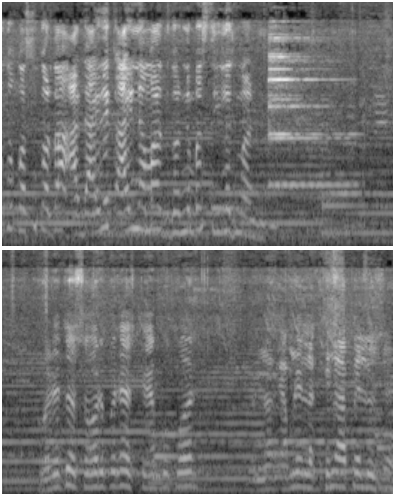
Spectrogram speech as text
લોકો કશું કરતા આ ડાયરેક્ટ આવીને અમારા ઘરને બસ સીલ જ મારી દીધી. મને તો સો રૂપિયાના સ્ટેમ્પ ઉપર એમણે લખીને આપેલું છે.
